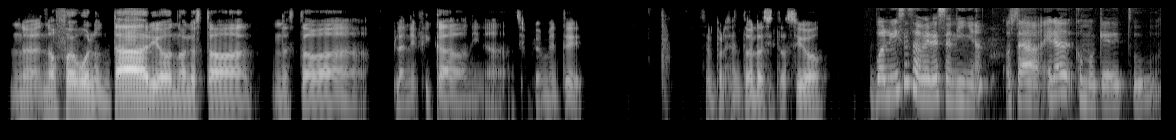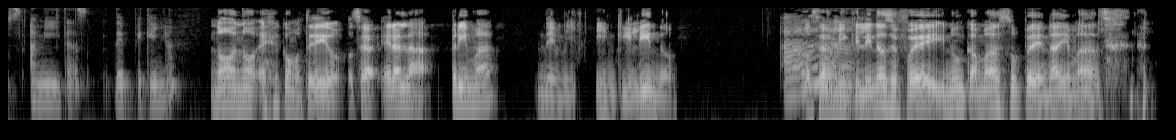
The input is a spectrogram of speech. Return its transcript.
no, fue voluntario, no lo estaba, no estaba planificado ni nada. Simplemente se presentó la situación. ¿Volviste a ver a esa niña? O sea, ¿era como que de tus amiguitas de pequeño? No, no, es que como te digo, o sea, era la prima de mi inquilino. O sea, mi ah. inquilino se fue y nunca más supe de nadie más.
